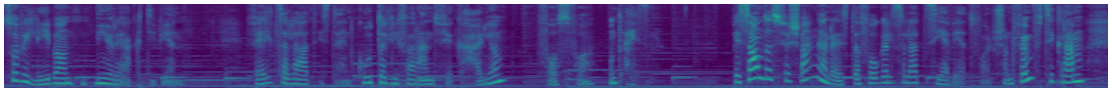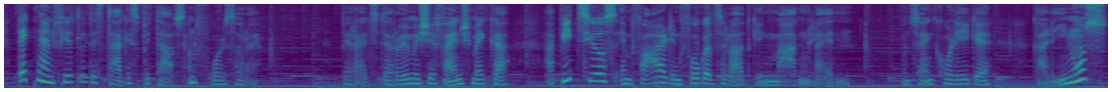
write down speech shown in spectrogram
sowie Leber und Niere aktivieren. Feldsalat ist ein guter Lieferant für Kalium, Phosphor und Eisen. Besonders für Schwangere ist der Vogelsalat sehr wertvoll. Schon 50 Gramm decken ein Viertel des Tagesbedarfs an Folsäure. Bereits der römische Feinschmecker Apicius empfahl den Vogelsalat gegen Magenleiden. Und sein Kollege Galinus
